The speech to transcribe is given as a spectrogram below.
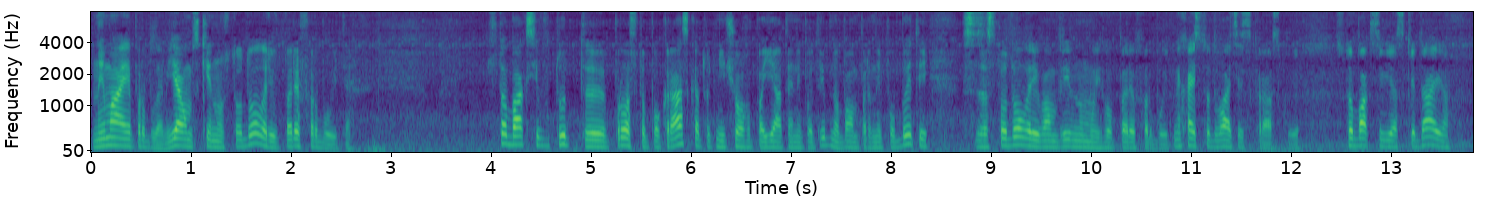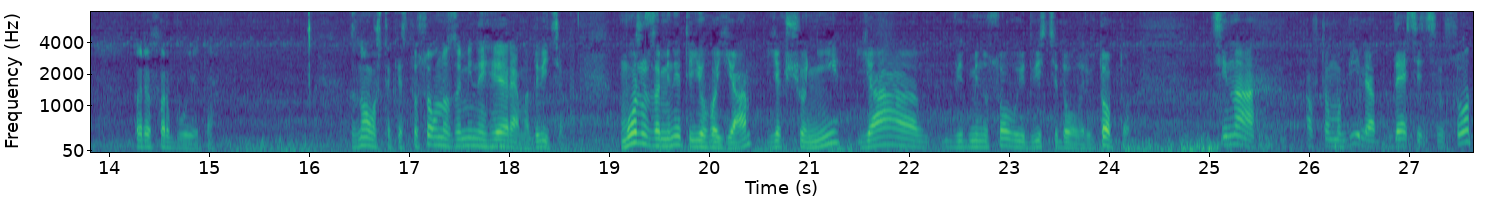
немає проблем. Я вам скину 100 доларів, перефарбуйте. 100 баксів, тут е, просто покраска, тут нічого паяти не потрібно, бампер не побитий. За 100 доларів вам в рівному його перефарбують. Нехай 120 з краскою. 100 баксів я скидаю, перефарбуєте. Знову ж таки, стосовно заміни ГРМ, дивіться, можу замінити його я. Якщо ні, я відмінусовую 200 доларів. Тобто ціна автомобіля 10 700,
